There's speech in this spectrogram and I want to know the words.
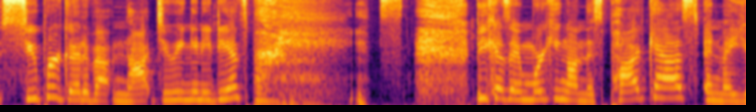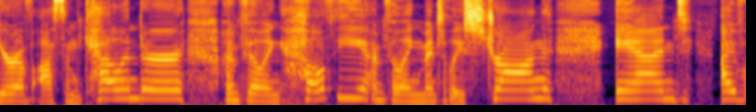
super good about not doing any dance parties. Because I'm working on this podcast and my year of awesome calendar. I'm feeling healthy. I'm feeling mentally strong. And I've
